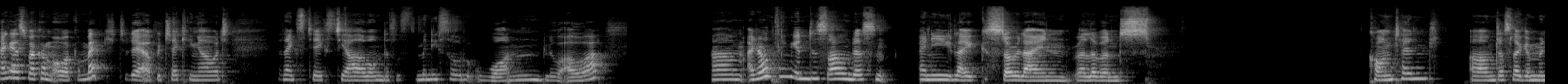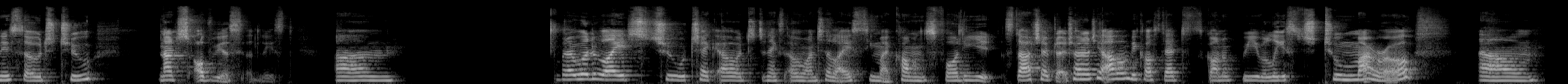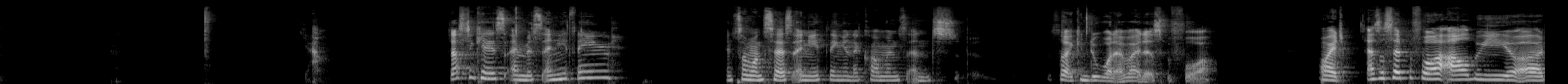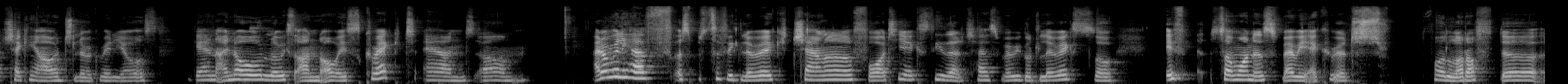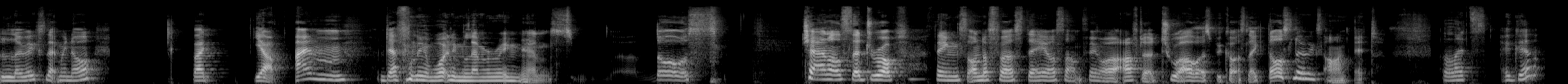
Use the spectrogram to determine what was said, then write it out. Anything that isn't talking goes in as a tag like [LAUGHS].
Hi guys, welcome or welcome back. Today I'll be checking out the next TXT album. This is Minisode 1 Blue Hour. Um, I don't think in this album there's any like storyline relevant content, um, just like a Minisode 2. Not obvious at least. Um, but I would wait to check out the next album until I see my comments for the Star Chapter Eternity album because that's gonna be released tomorrow. Um, yeah. Just in case I miss anything and someone says anything in the comments and so I can do whatever it is before. Alright, as I said before, I'll be uh, checking out lyric videos. Again, I know lyrics aren't always correct and um, I don't really have a specific lyric channel for TXT that has very good lyrics, so if someone is very accurate for a lot of the lyrics, let me know. But yeah, I'm definitely avoiding Lemmering and those channels that drop things on the first day or something or after two hours because like those lyrics aren't it. Let's go.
